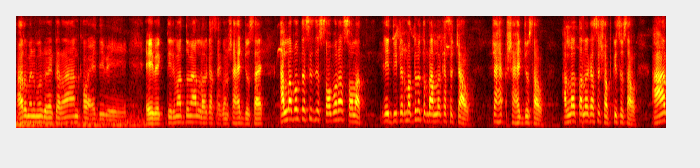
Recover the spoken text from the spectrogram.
ফার্মের মুরগির একটা রান খাওয়াই দিবে। এই ব্যক্তির মাধ্যমে আল্লাহর কাছে এখন সাহায্য চায়। আল্লাহ বলতেছে যে, সবরা সলাৎ, এই দুইটার মাধ্যমে তোমরা আল্লাহর কাছে চাও। সাহায্য চাও। আল্লাহ তালার কাছে সব কিছু চাও। আর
